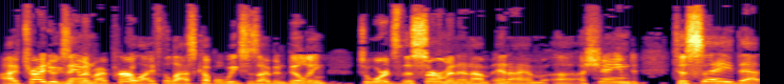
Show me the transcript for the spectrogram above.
I've tried to examine my prayer life the last couple weeks as I've been building towards this sermon, and I'm and I am uh, ashamed to say that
